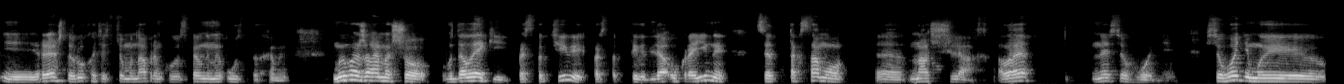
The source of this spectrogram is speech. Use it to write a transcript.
І решта рухаються в цьому напрямку з певними успіхами. Ми вважаємо, що в далекій перспективі перспективі для України це так само е, наш шлях, але не сьогодні. Сьогодні ми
